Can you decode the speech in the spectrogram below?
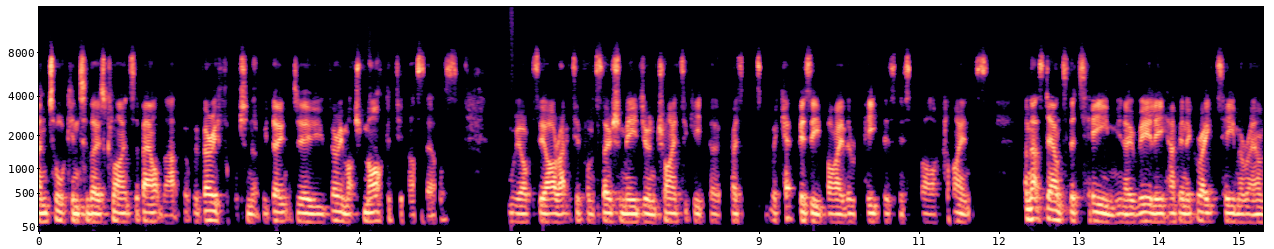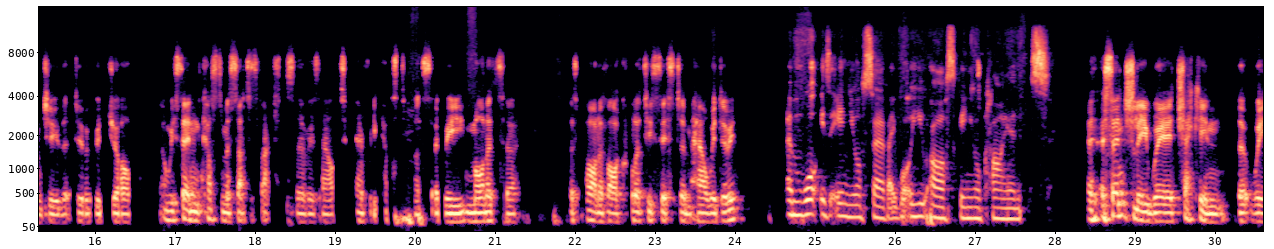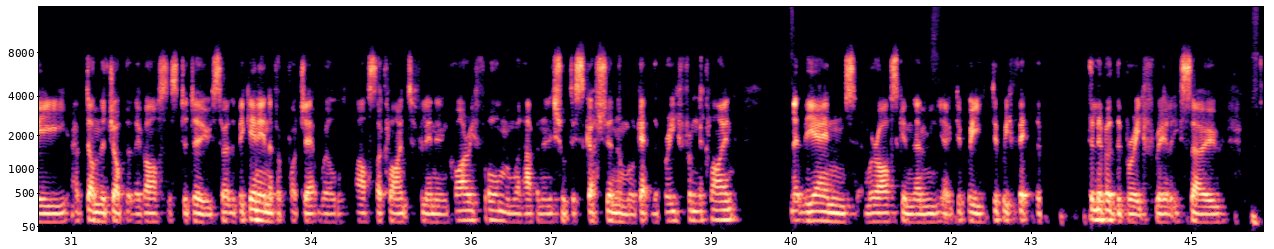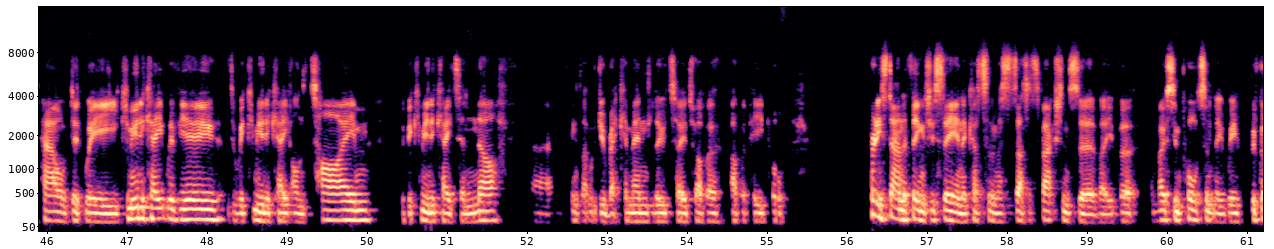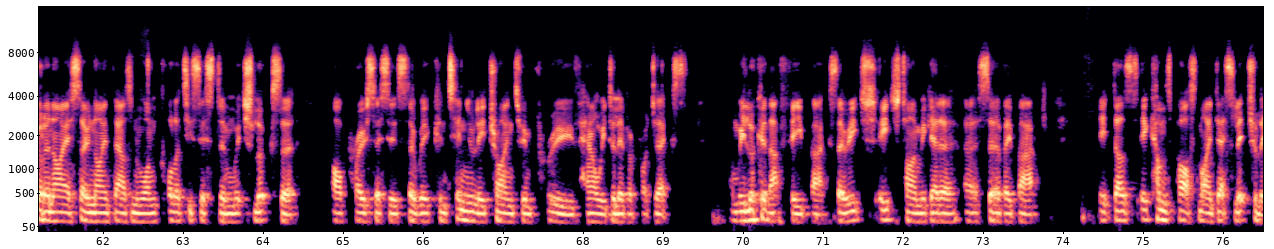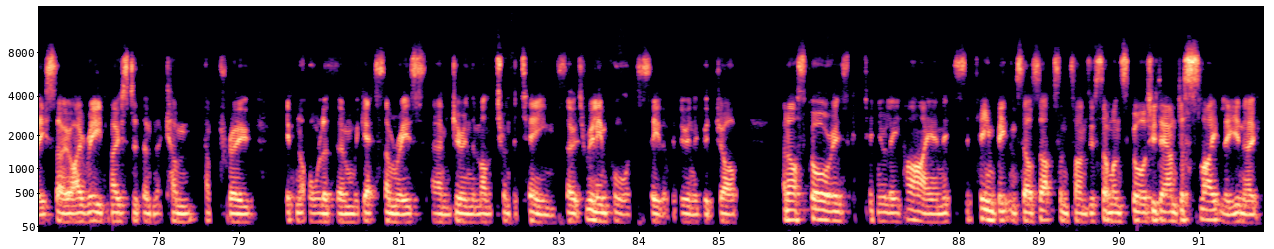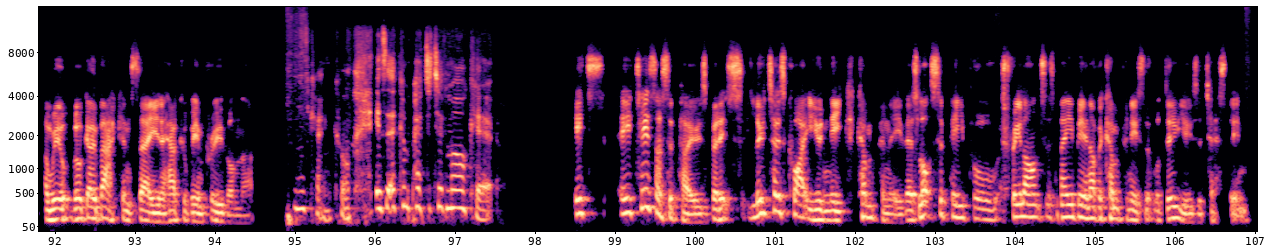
and talking to those clients about that. But we're very fortunate. We don't do very much marketing ourselves we obviously are active on social media and try to keep a presence. We're kept busy by the repeat business of our clients. And that's down to the team, you know, really having a great team around you that do a good job. And we send customer satisfaction surveys out to every customer. So we monitor as part of our quality system how we're doing. And what is in your survey? What are you asking your clients? Essentially, we're checking that we have done the job that they've asked us to do. So, at the beginning of a project, we'll ask the client to fill in an inquiry form and we'll have an initial discussion and we'll get the brief from the client. And at the end, we're asking them, you know, did we did we fit the deliver the brief really? So, how did we communicate with you? Did we communicate on time? Did we communicate enough? Uh, things like would you recommend Luto to other other people? Pretty standard things you see in a customer satisfaction survey. But most importantly, we've, we've got an ISO 9001 quality system which looks at our processes. So we're continually trying to improve how we deliver projects. And we look at that feedback. So each each time we get a, a survey back, it does it comes past my desk literally. So I read most of them that come come through if not all of them. We get summaries um, during the month from the team. So it's really important to see that we're doing a good job and our score is continually high and it's the team beat themselves up sometimes if someone scores you down just slightly you know and we'll, we'll go back and say you know how could we improve on that? Okay cool. Is it a competitive market? It's it is i suppose but it's luto's quite a unique company. There's lots of people freelancers maybe and other companies that will do user testing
